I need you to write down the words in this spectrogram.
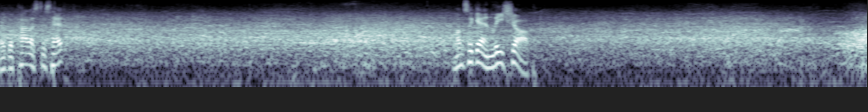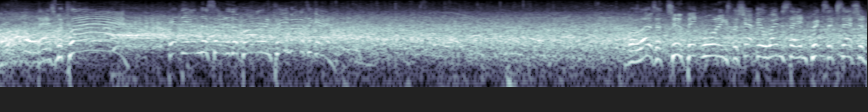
Over Pallister's head. Once again, Lee Sharpe. There's McClair! Hit the underside of the bar and came out again. Well, those are two big warnings for Sheffield Wednesday in quick succession.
